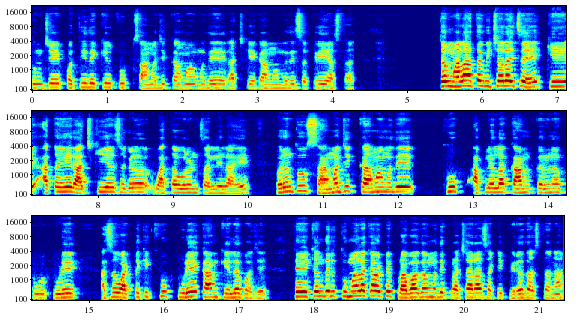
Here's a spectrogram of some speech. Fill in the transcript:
तुमचे पती देखील खूप सामाजिक कामामध्ये राजकीय कामामध्ये सक्रिय असतात. तर मला आता विचारायचं आहे की आता हे राजकीय सगळं वातावरण चाललेलं आहे. परंतु सामाजिक कामामध्ये खूप आपल्याला काम करणं पुढे असं वाटतं की खूप पुढे काम केलं पाहिजे. तर एकंदरीत तुम्हाला काय वाटतं प्रभागामध्ये प्रचारासाठी फिरत असताना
